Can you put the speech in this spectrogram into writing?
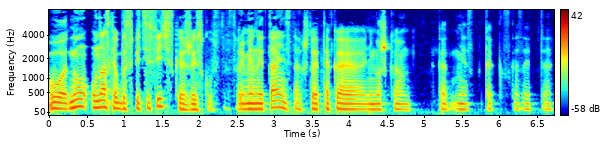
Вот. Ну, у нас как бы специфическое же искусство, современный танец, так что это такая немножко, как мне, как сказать-то,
